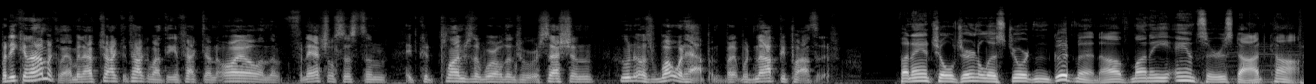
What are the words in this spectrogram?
but economically, I mean, I've tried to talk about the effect on oil and the financial system. It could plunge the world into a recession. Who knows what would happen, but it would not be positive. Financial journalist Jordan Goodman of MoneyAnswers.com.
